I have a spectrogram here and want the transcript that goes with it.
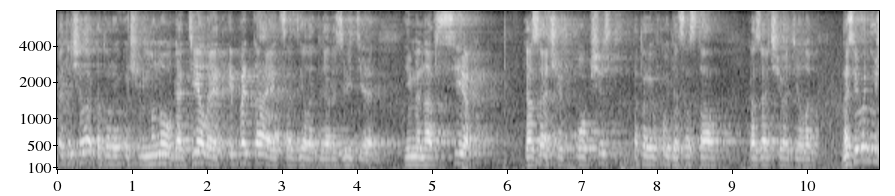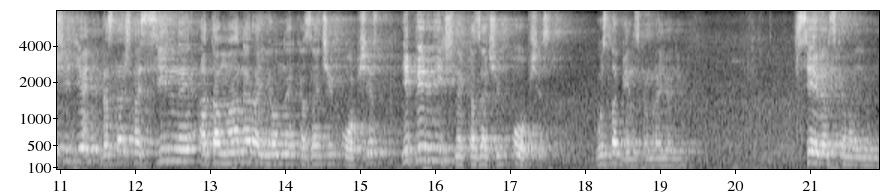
это человек, который очень много делает и пытается делать для развития именно всех казачьих обществ, которые входят в состав казачьего дела. На сегодняшний день достаточно сильные атаманы районных казачьих обществ и первичных казачьих обществ в Услабинском районе, в Северском районе,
